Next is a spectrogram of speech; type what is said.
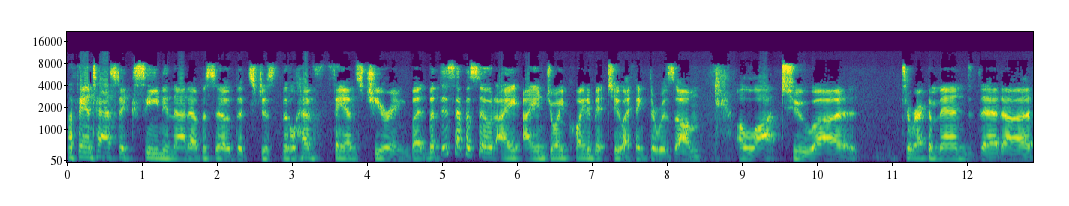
a fantastic scene in that episode that's just that'll have fans cheering. But but this episode I, I enjoyed quite a bit too. I think there was um, a lot to uh, to recommend that uh,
